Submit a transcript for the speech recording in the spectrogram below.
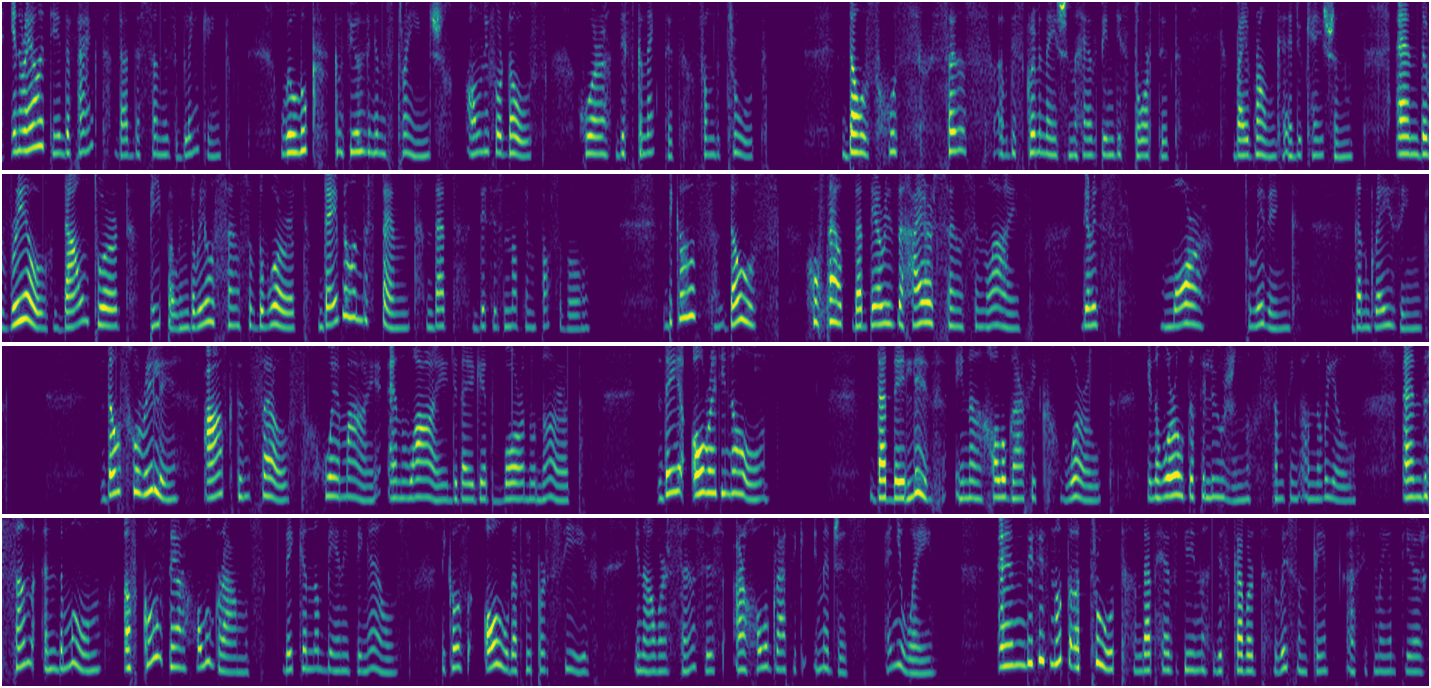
In reality, the fact that the sun is blinking will look confusing and strange only for those who are disconnected from the truth, those whose sense of discrimination has been distorted by wrong education, and the real down to earth people, in the real sense of the word, they will understand that this is not impossible. Because those who felt that there is a higher sense in life, there is more to living, than grazing. Those who really ask themselves, Who am I and why did I get born on earth? They already know that they live in a holographic world, in a world of illusion, something unreal. And the sun and the moon, of course, they are holograms. They cannot be anything else, because all that we perceive in our senses are holographic images anyway. And this is not a truth that has been discovered recently, as it may appear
